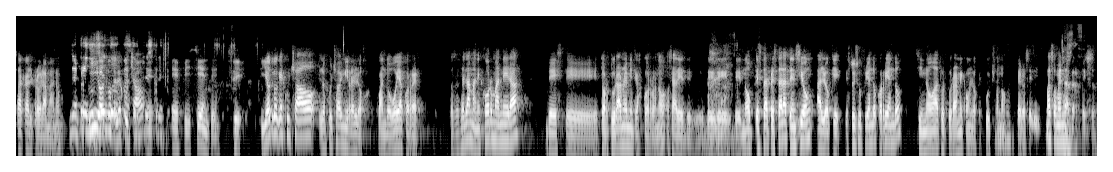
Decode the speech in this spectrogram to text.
Saca el programa, ¿no? Y otro que lo he escuchado. Desprecio. Eficiente. Sí. Y otro que he escuchado, lo he escuchado en mi reloj, cuando voy a correr. Entonces es la mejor manera de este, torturarme mientras corro, ¿no? O sea, de, de- de- no prestar, prestar atención a lo que estoy sufriendo corriendo, sino a torturarme con lo que escucho, ¿no? Pero sí, más o menos. Está perfecto.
